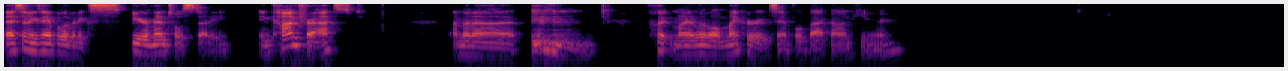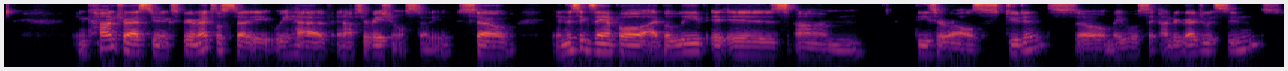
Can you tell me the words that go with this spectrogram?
That's an example of an experimental study. In contrast, I'm gonna put my little micro example back on here. In contrast to an experimental study, we have an observational study. So in this example, I believe it is, um, these are all students, so maybe we'll say undergraduate students.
